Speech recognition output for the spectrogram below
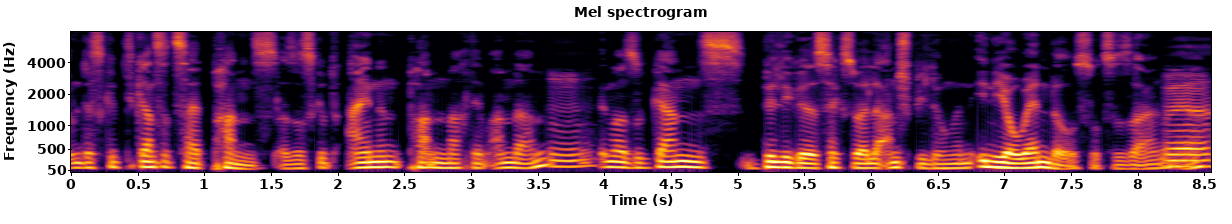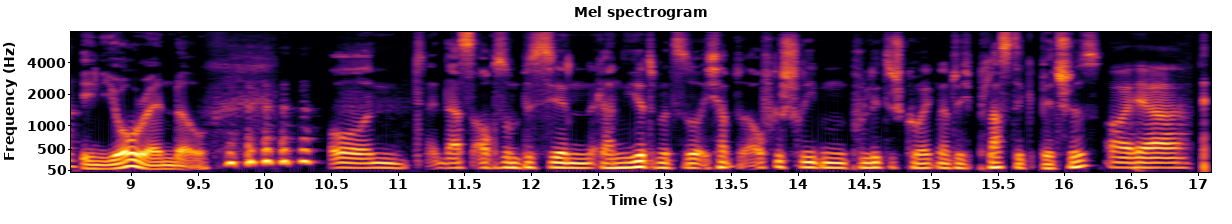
Und es gibt die ganze Zeit Puns. Also es gibt einen Pun nach dem anderen. Mhm. Immer so ganz billige sexuelle Anspielungen, Innuendos sozusagen. Ja. Innuendo. Und das auch so ein bisschen garniert mit so, ich habe aufgeschrieben, politisch korrekt natürlich Plastic Bitches. Oh ja.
